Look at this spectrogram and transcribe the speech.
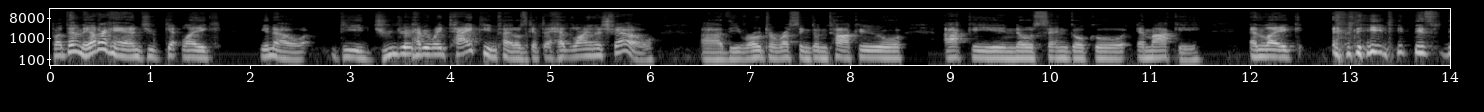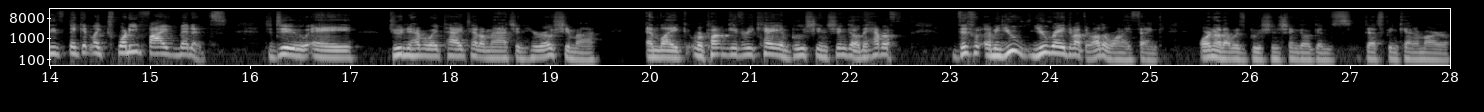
but then on the other hand, you get like, you know, the junior heavyweight tag team titles get to headline a show. Uh, the Road to Wrestling Dontaku, Aki no Sengoku Emaki, and like these, these they get like 25 minutes to do a junior heavyweight tag title match in Hiroshima, and like Roppongi 3K and Bushi and Shingo, they have a this. I mean, you you raved about their other one, I think, or no, that was Bushi and Shingo against Despy and Kanemaru.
